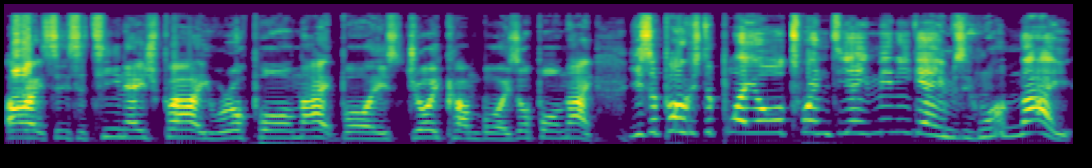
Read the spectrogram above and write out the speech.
Oh, it's it's a teenage party. We're up all night, boys. Joy-Con boys, up all night. You're supposed to play all 28 mini games in one night.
